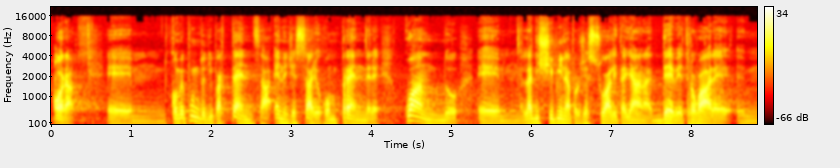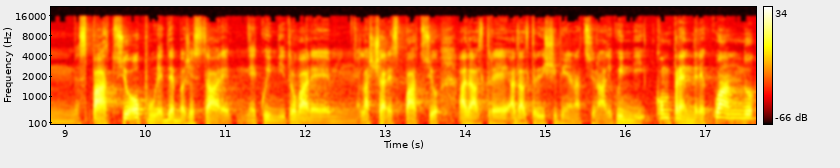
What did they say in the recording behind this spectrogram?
Ora, ehm, come punto di partenza è necessario comprendere quando ehm, la disciplina processuale italiana deve trovare ehm, spazio oppure debba cessare e quindi trovare, ehm, lasciare spazio ad altre, ad altre, discipline nazionali, quindi comprendere quando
